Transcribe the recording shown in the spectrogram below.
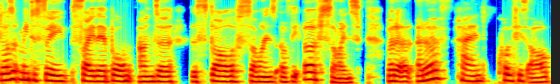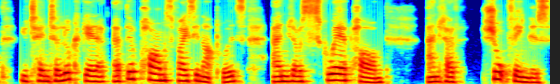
doesn't mean to say say they're born under the star signs of the earth signs but a, an earth hand qualities are you tend to look again at, at their palms facing upwards and you have a square palm and you have short fingers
